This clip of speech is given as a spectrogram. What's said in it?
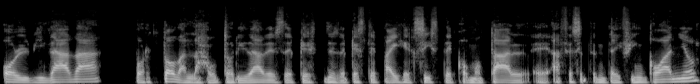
olvidada por todas las autoridades desde que este país existe como tal eh, hace 75 años,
